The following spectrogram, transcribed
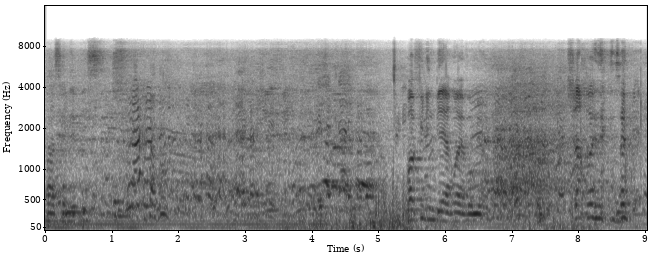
Pas assez d'épices. On va filer une bière, ouais, vaut mieux. Je la reconnais.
